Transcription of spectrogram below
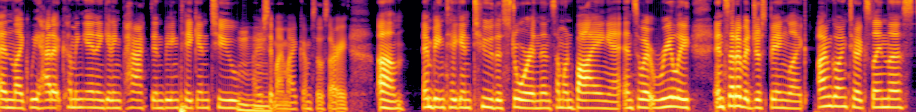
and like we had it coming in and getting packed and being taken to I just hit my mic, I'm so sorry. Um and being taken to the store and then someone buying it. And so it really instead of it just being like I'm going to explain this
